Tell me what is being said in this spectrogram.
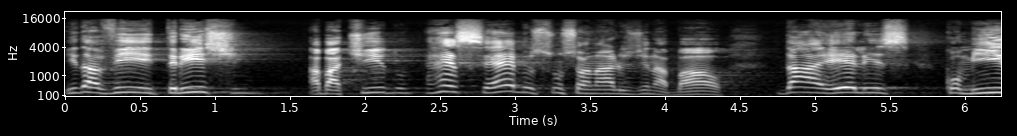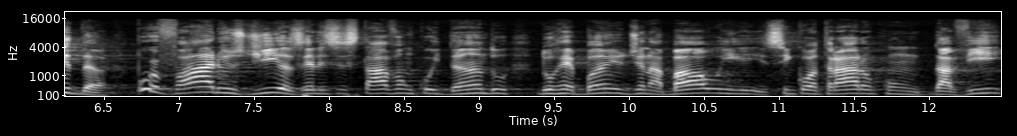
E Davi, triste, abatido, recebe os funcionários de Nabal, dá a eles comida. Por vários dias eles estavam cuidando do rebanho de Nabal e se encontraram com Davi.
